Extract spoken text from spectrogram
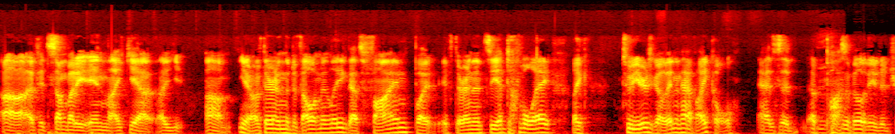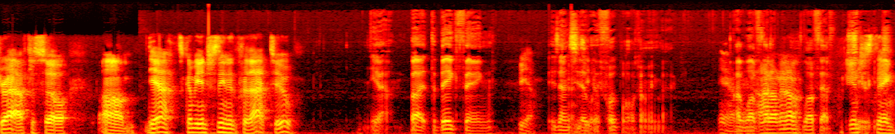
uh, if it's somebody in like yeah a, Um, you know, if they're in the development league, that's fine. But if they're in NCAA, like two years ago, they didn't have Eichel as a, a mm-hmm. possibility to draft. So, um, yeah, it's gonna be interesting for that too. Yeah, but the big thing, yeah, is NCAA, NCAA football coming back. Yeah, I man. love. That. I don't know. I love that. Interesting.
